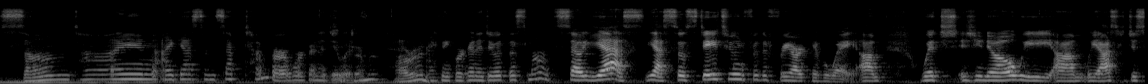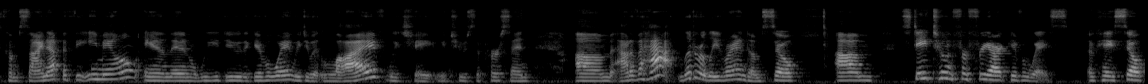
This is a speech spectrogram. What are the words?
sometime, I guess, in September. We're going to do it. September? All right. I think we're going to do it this month. So yes, yes. So stay tuned for the free art giveaway, um, which, as you know, we um, we ask you just come sign up at the email, and then we do the giveaway. We do it live. We ch- we choose the person um, out of a hat, literally random. So um, stay tuned for free art giveaways. Okay, so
